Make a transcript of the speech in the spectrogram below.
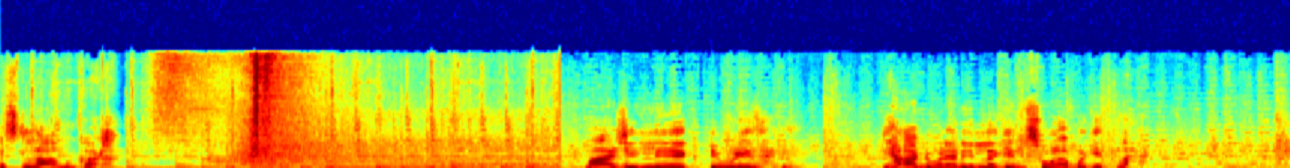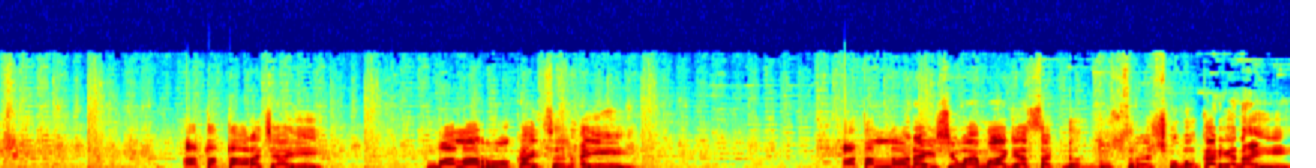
इस्लामगढ़। माझी लेख पिवळी झाली. ह्या डोळ्यांनी लगीन सोळा बघितला. आता ताराची आई मला रोखायचं नाही. आता लढाईशिवाय माझ्यासाठी दुसरं शुभ कार्य नाही.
